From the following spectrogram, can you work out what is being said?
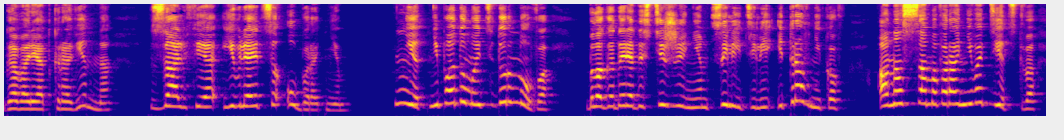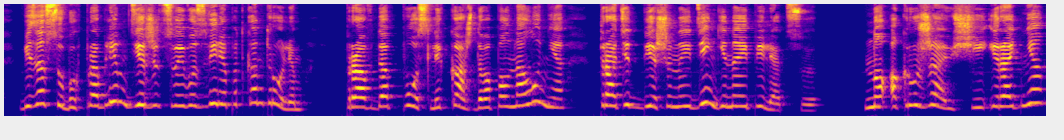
Говоря откровенно, Зальфия является оборотнем. Нет, не подумайте дурного, благодаря достижениям целителей и травников она с самого раннего детства без особых проблем держит своего зверя под контролем. Правда, после каждого полнолуния тратит бешеные деньги на эпиляцию. Но окружающие и родня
